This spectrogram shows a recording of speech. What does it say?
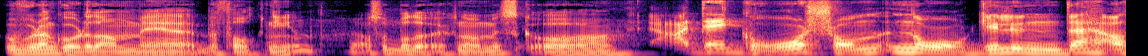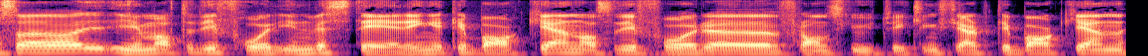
Og Hvordan går det da med befolkningen? Altså Både økonomisk og ja, Det går sånn noenlunde. Altså, I og med at de får investeringer tilbake igjen, altså de får uh, fransk utviklingshjelp tilbake igjen,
